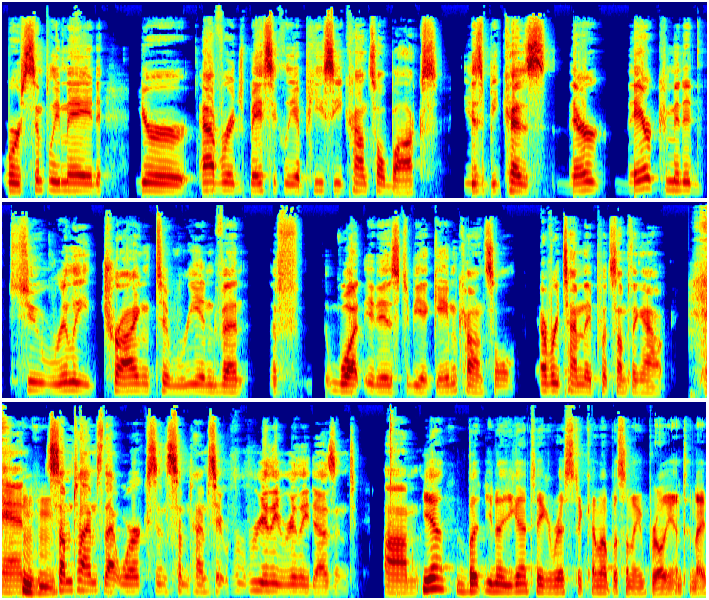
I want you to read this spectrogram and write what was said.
or simply made your average, basically a PC console box, is because they're they're committed to really trying to reinvent the f- what it is to be a game console every time they put something out. And Mhm. sometimes that works, and sometimes it really, really doesn't. Um, Yeah, but you know, you got to take a risk to come up with something brilliant, and I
